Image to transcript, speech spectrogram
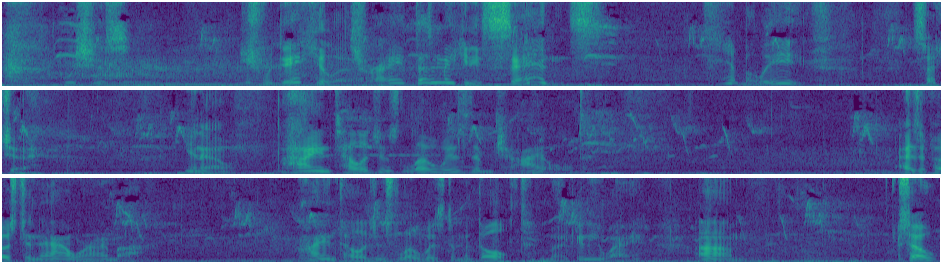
which is just ridiculous, right? It Doesn't make any sense. I Can't believe such a, you know, high intelligence, low wisdom child. As opposed to now where I'm a high intelligence, low wisdom adult. But anyway, um, so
